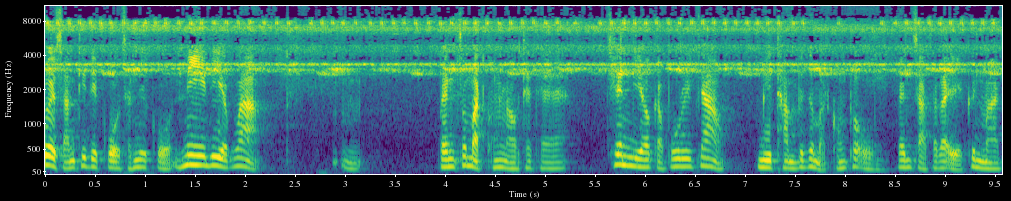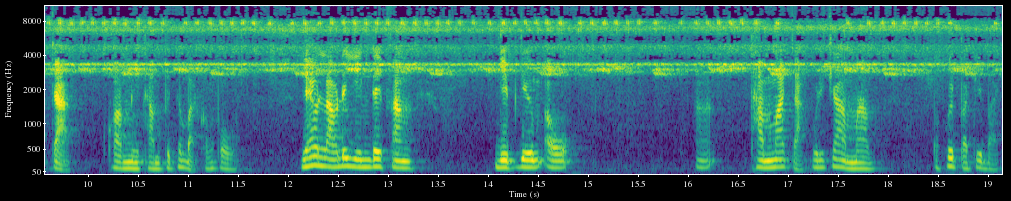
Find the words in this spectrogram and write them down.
ด้วยสันทิฏฐิโกสันติโก นี่เรียกว่าเป็นสมบัติของเราแท้ๆเช่นเดียวกับพระพุทธเจ้า มีธรรมเป็นสมบัติของพระองค์ เป็นศาสตราเอกขึ้นมาจากความมีธรรมเป็นสมบัติของพระองค์แล้วเราได้ยินได้ฟังหยิบยืมเอาธรรมะจากพระพุทธเจ้ามาประพฤติปฏิบัติ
